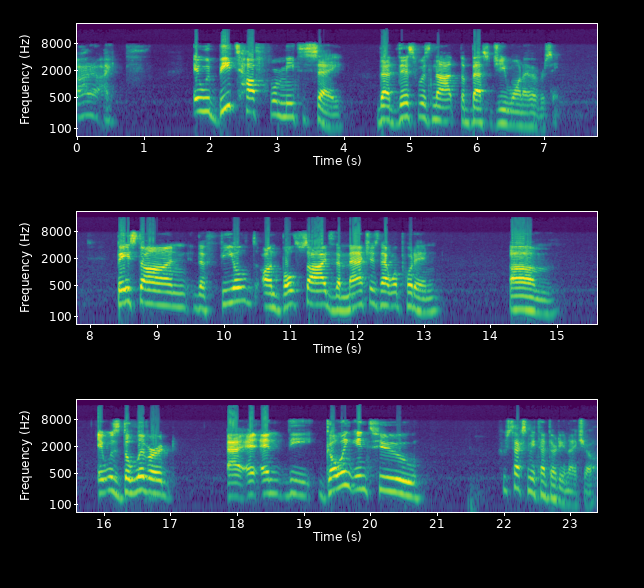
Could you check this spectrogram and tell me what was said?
I, don't know, I it would be tough for me to say that this was not the best G1 I've ever seen. Based on the field on both sides, the matches that were put in, um, it was delivered, at, and the going into who's texting me ten thirty at night, Joe?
